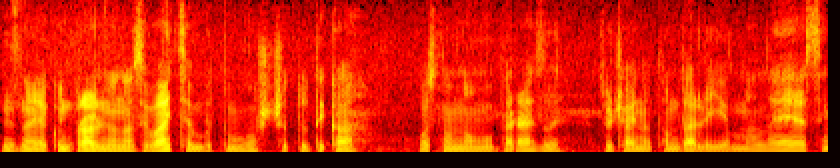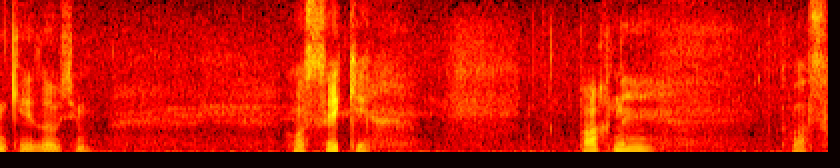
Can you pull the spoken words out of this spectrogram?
Не знаю, як він правильно називається, бо тому що тут така в основному берези. Звичайно, там далі є малесенькі зовсім осики. Пахне клас.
